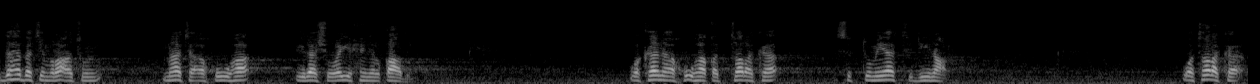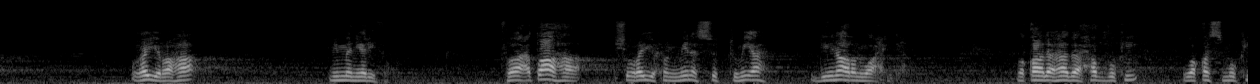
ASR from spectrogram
ذهبت امرأة مات أخوها إلى شريح القاضي. وكان أخوها قد ترك ستمائة دينار. وترك غيرها ممن يرثه. فأعطاها شريح من الستمائة دينارا واحدة. وقال هذا حظك وقسمك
